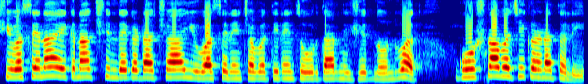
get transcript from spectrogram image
शिवसेना एकनाथ शिंदे गटाच्या युवासेनेच्या वतीने जोरदार निषेध नोंदवत घोषणाबाजी करण्यात आली.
